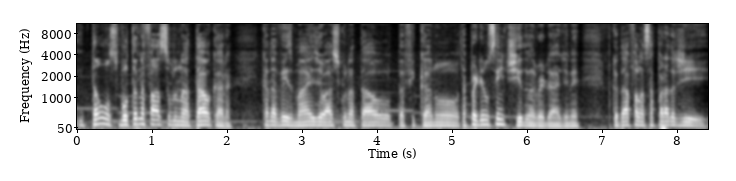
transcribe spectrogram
Então, voltando a falar sobre o Natal, cara, cada vez mais eu acho que o Natal tá ficando. tá perdendo sentido, na verdade, né? Porque eu tava falando essa parada de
